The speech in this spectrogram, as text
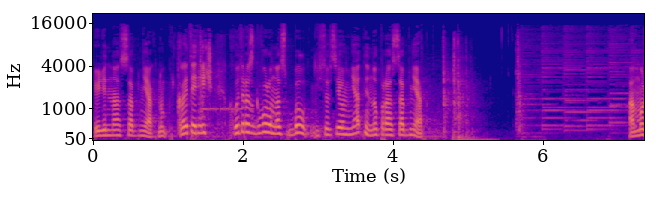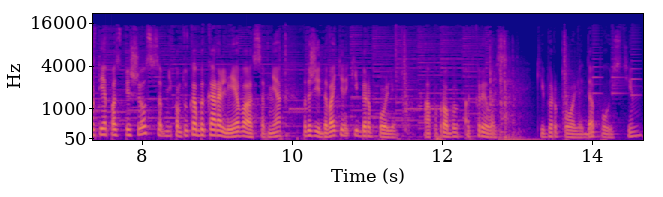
Или на особняк? Ну, какая-то речь, какой-то разговор у нас был не совсем внятный, но про особняк. А может я поспешил с особняком? Тут как бы королева, особняк. Подожди, давайте на киберполе. А, попробуем. Открылось. Киберполе, допустим.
